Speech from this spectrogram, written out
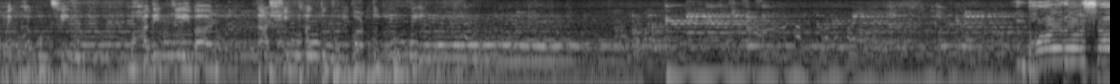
অপেক্ষা করছেন। মহাদেব কি এবার তার সিদ্ধান্ত পরিবর্তন করবে। ভরসা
